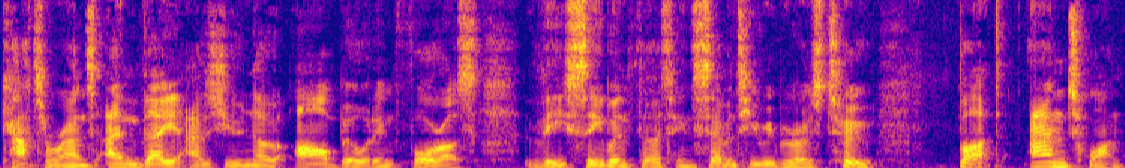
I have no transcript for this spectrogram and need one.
catamarans, and they, as you know, are building for us the Seawind 1370 Ruby Rose 2. But Antoine,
